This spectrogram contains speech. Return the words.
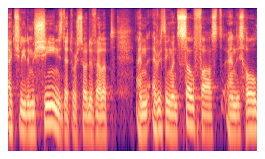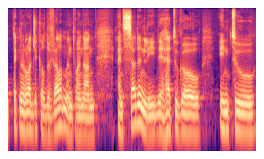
actually the machines that were so developed and everything went so fast and this whole technological development went on and suddenly they had to go into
